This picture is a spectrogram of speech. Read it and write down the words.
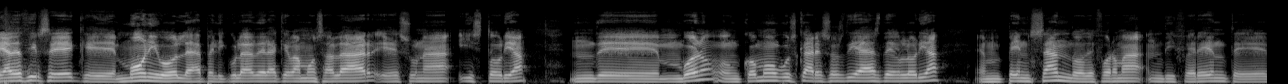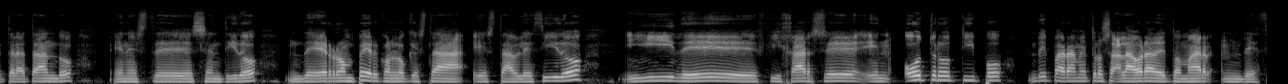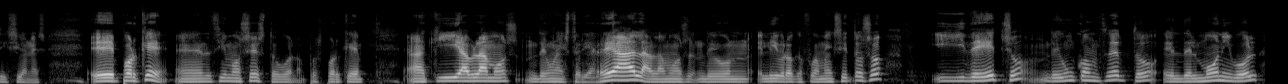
Podría decirse que Moneyball, la película de la que vamos a hablar, es una historia de, bueno, cómo buscar esos días de gloria em, pensando de forma diferente, tratando en este sentido de romper con lo que está establecido y de fijarse en otro tipo de parámetros a la hora de tomar decisiones. Eh, ¿Por qué eh, decimos esto? Bueno, pues porque aquí hablamos de una historia real, hablamos de un libro que fue muy exitoso y de hecho de un concepto, el del Moneyball,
